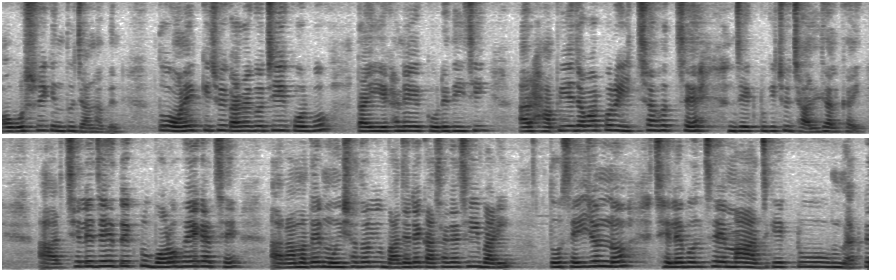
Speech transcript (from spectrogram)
অবশ্যই কিন্তু জানাবেন। তো অনেক কিছুই কাছাকাছি করব, তাই এখানে করে দিয়েছি। আর হাঁপিয়ে যাওয়ার পরে ইচ্ছা হচ্ছে যে একটু কিছু ঝাল ঝাল খাই। আর ছেলে যেহেতু একটু বড় হয়ে গেছে, আর আমাদের মহিষাদল বাজারে কাছাকাছিই বাড়ি, তো সেই জন্য ছেলে বলছে, মা, আজকে একটু একটা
